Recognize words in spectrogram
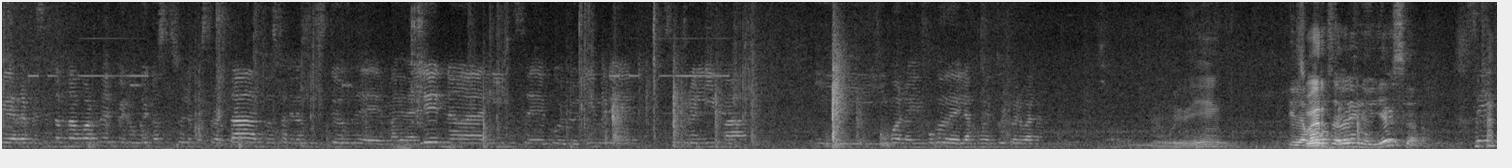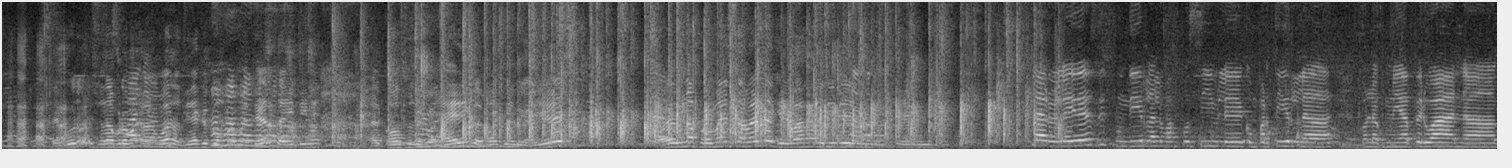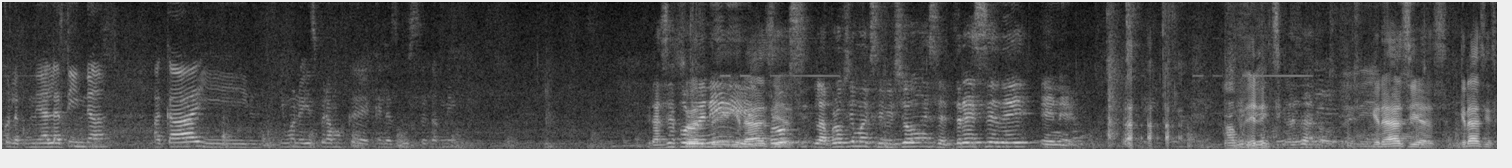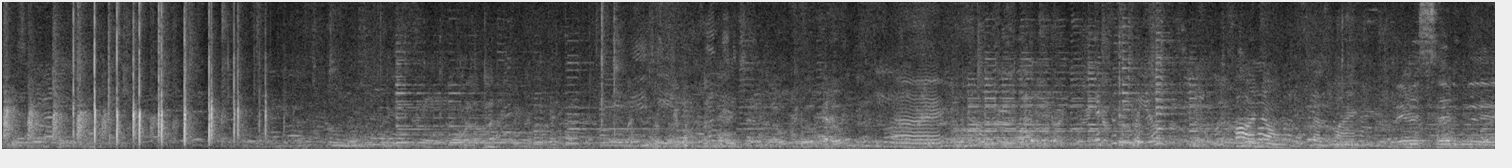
que representa una parte del Perú que no se suele mostrar tanto. Están en los sitios de Magdalena, Lince, Pueblo Libre, Centro de Lima y, y bueno, y un poco de la juventud peruana. Muy bien. y la Suerte. vamos a ver en New Jersey, ¿o no? ¿Seguro? Es una broma. Ah, ¿no? Bueno, tiene que comprometerte. Ahí tiene al cónsul de Connecticut, al cónsul de Jersey. A ver, una promesa verde que vas a venir en- en Claro, la idea es difundirla lo más posible, compartirla con la comunidad peruana, con la comunidad latina acá y, y bueno, y esperamos que, que les guste también. Gracias por Suerte, venir y gracias. la próxima exhibición es el 13 de enero. Gracias a todos. Gracias, gracias, Cris. Oh, no, that's why. Debe ser de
